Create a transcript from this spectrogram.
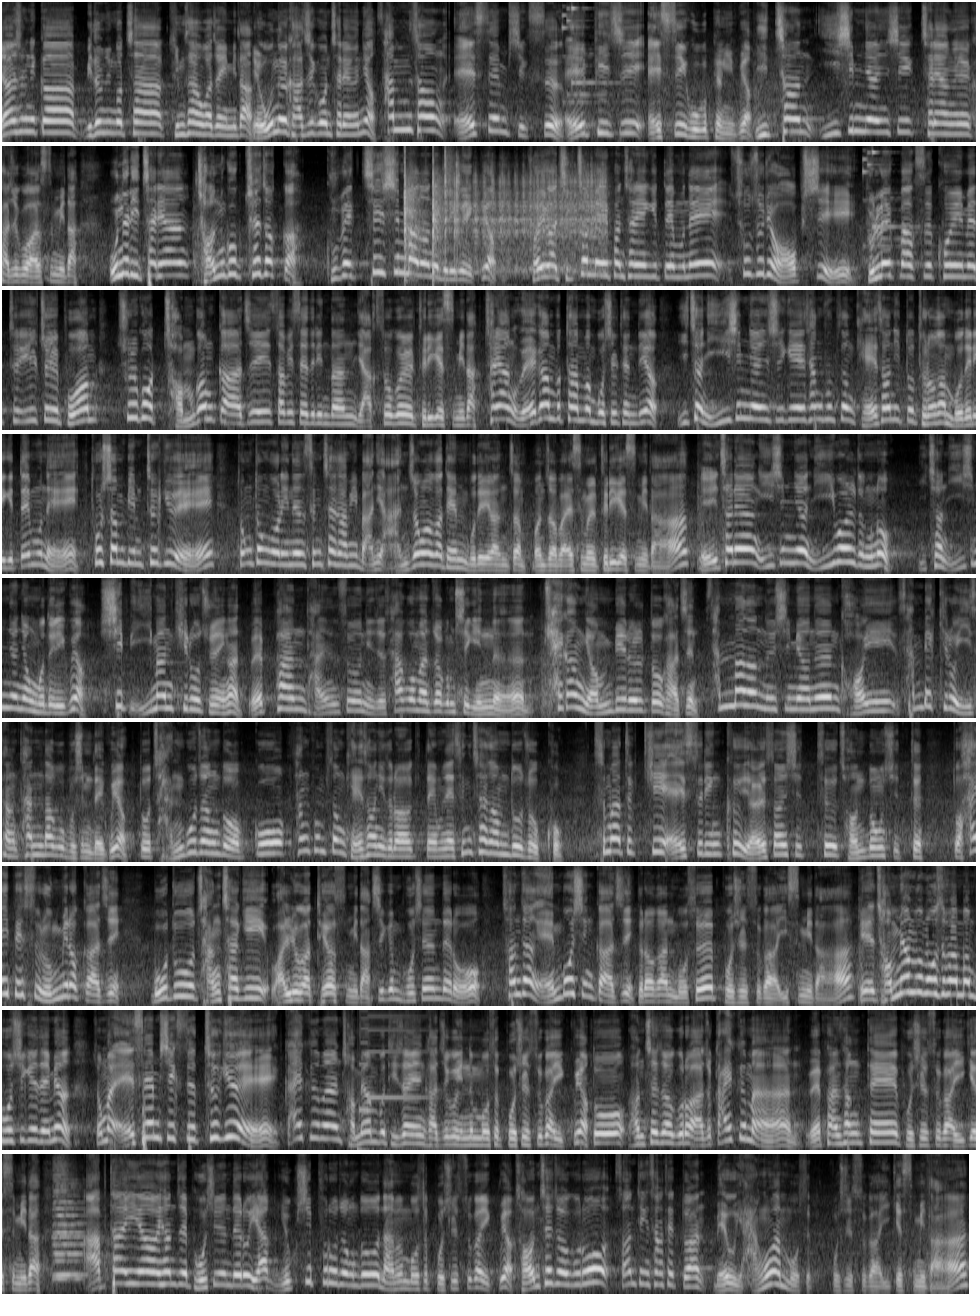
안녕하십니까. 믿음중고차 김상호 과장입니다. 예, 오늘 가지고 온 차량은요 삼성 SM6 LPG SE 고급형이고요. 2020년식 차량을 가지고 왔습니다. 오늘 이 차량 전국 최저가 970만 원에 드리고 있고요. 저희가 직접 매입한 차량이기 때문에 수수료 없이 블랙박스 코일 매트 일주일 보험 출고 점검까지 서비스해 드린다는 약속을 드리겠습니다. 차량 외관부터 한번 보실 텐데요. 2020년식의 상품성 개선이 또 들어간 모델이기 때문에 토션빔 특유의 통통거리는 승차감이 많이 안정화가 된 모델이라는 점 먼저 말씀을 드리겠습니다. 예, 이 차량 20년 2월 등록 2020년형 모델이고요. 12만 킬로 주행한 외판 단순 이제 사고만 조금씩 있는 최강 연비를 또 가진 3만 원 넣으시면은 거의 300킬로 이상 탄다고 보시면 되고요. 또 잔고장도 없고 상품성 개선이 들어갔기 때문에 승차감도 좋고 스마트키 S링크 열선 시트 전동 시트 또 하이패스 룸미러까지 모두 장착이 완료가 되었습니다. 지금 보시는 대로 천장 엠보싱까지 들어간 모습 보실 수가 있습니다. 예, 전면부 모습 한번 보시게 되면 정말 SM6 특유의 깔끔한 전면부 디자인 가지고 있는 모습 보실 수가 있고요. 또 전체적으로 아주 깔끔한 외판 상태 보실 수가 있겠습니다. 앞 타이어 현재 보시는 대로 약 60% 정도 남은 모습 보실 수가 있고요. 전체적으로 썬팅 상태 또한 매우 양호한 모습 보실 수가 있겠습니다.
